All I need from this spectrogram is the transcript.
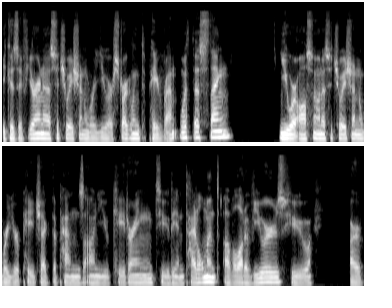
Because if you're in a situation where you are struggling to pay rent with this thing, you are also in a situation where your paycheck depends on you catering to the entitlement of a lot of viewers who are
